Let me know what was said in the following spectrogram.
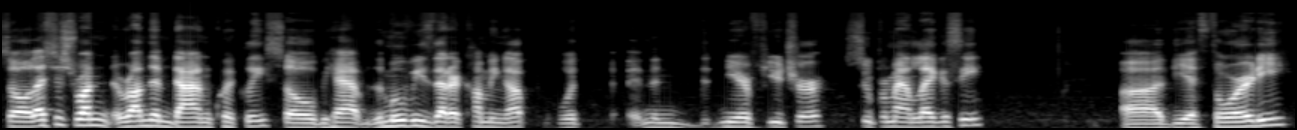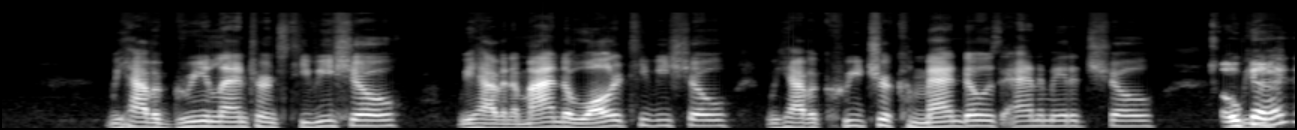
So let's just run run them down quickly. So we have the movies that are coming up with in the near future: Superman Legacy, uh, The Authority. We have a Green Lanterns TV show. We have an Amanda Waller TV show. We have a Creature Commandos animated show. Okay.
